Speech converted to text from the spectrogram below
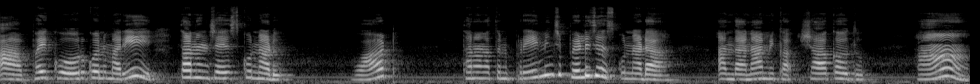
ఆ అబ్బాయి కోరుకొని మరీ తనను చేసుకున్నాడు. వాట్? తనను అతను ప్రేమించి పెళ్ళి చేసుకున్నాడా? అంది అనామిక షాక్ అవుతూ. "ఆ,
